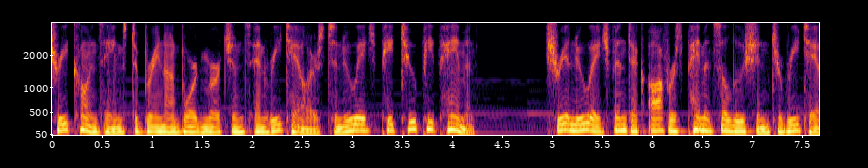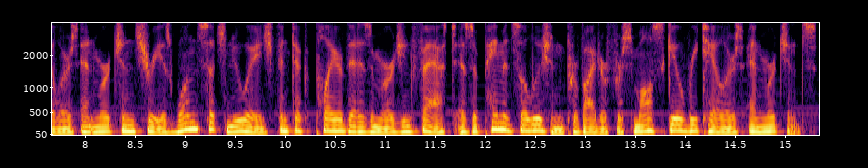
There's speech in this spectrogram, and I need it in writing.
Shree Coins aims to bring on board merchants and retailers to new age P2P payment. Shree a New Age FinTech offers payment solution to retailers and merchants. Shree is one such New Age FinTech player that is emerging fast as a payment solution provider for small-scale retailers and merchants.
